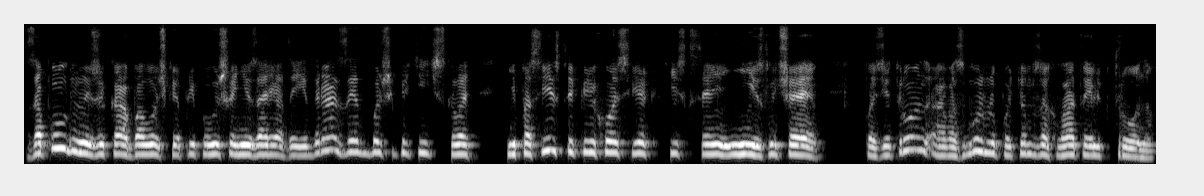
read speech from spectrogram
заполненный ЖК оболочкой при повышении заряда ядра Z больше критического, непосредственно переходит в сверхкритическое состояние, не излучая позитрон, а возможно путем захвата электронов.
